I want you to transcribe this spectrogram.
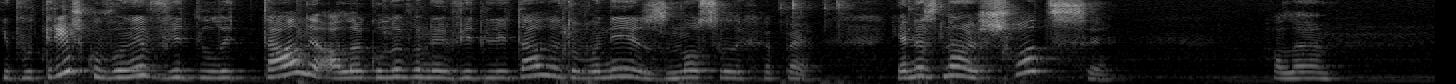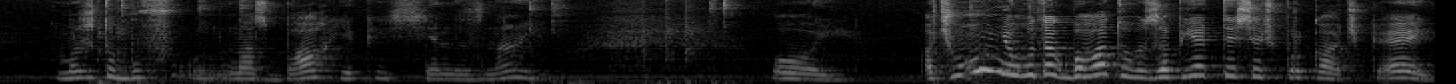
і потрішку вони відлітали, але коли вони відлітали, то вони зносили ХП. Я не знаю, що це, але може то був у нас баг якийсь, я не знаю. Ой. А чому у нього так багато за 5 тисяч прокачки? Ей.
